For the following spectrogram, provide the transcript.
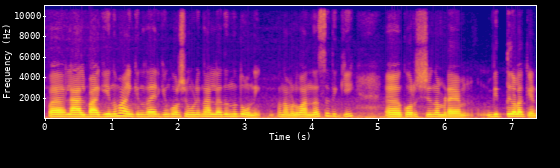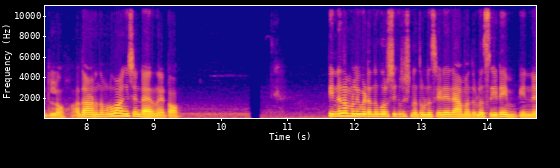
അപ്പോൾ ലാൽബാഗിൽ നിന്ന് വാങ്ങിക്കുന്നതായിരിക്കും കുറച്ചും കൂടി നല്ലതെന്ന് തോന്നി. അപ്പോൾ നമ്മൾ വന്ന സ്ഥിതിക്ക് കുറച്ച് നമ്മുടെ വിത്തുകളൊക്കെ ഉണ്ടല്ലോ അതാണ് നമ്മൾ വാങ്ങിച്ചിട്ടുണ്ടായിരുന്നത് കേട്ടോ. പിന്നെ നമ്മൾ ഇവിടെ നിന്ന് കുറച്ച് കൃഷ്ണ തുളസിയുടെയും രാമതുളസിയുടെയും പിന്നെ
